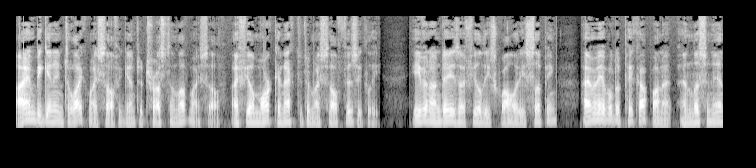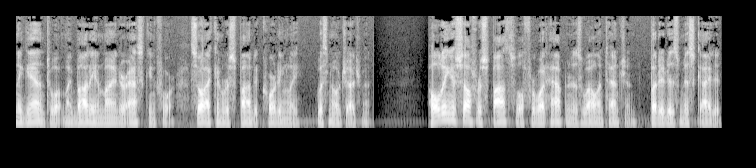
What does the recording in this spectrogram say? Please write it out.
I am beginning to like myself again, to trust and love myself. I feel more connected to myself physically. Even on days I feel these qualities slipping, I am able to pick up on it and listen in again to what my body and mind are asking for, so I can respond accordingly with no judgment. Holding yourself responsible for what happened is well intentioned, but it is misguided.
